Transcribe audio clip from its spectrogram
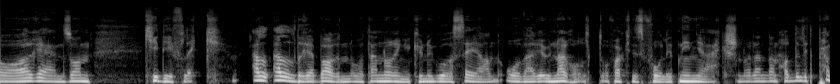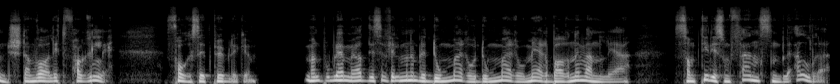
bare en sånn kiddie flick. Eldre barn og tenåringer kunne gå og se han og være underholdt og faktisk få litt ninja-action. Og den, den, hadde litt punch, den var litt farlig for sitt publikum. Men problemet er at disse filmene ble dummere og dummere og mer barnevennlige, samtidig som fansen ble eldre.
